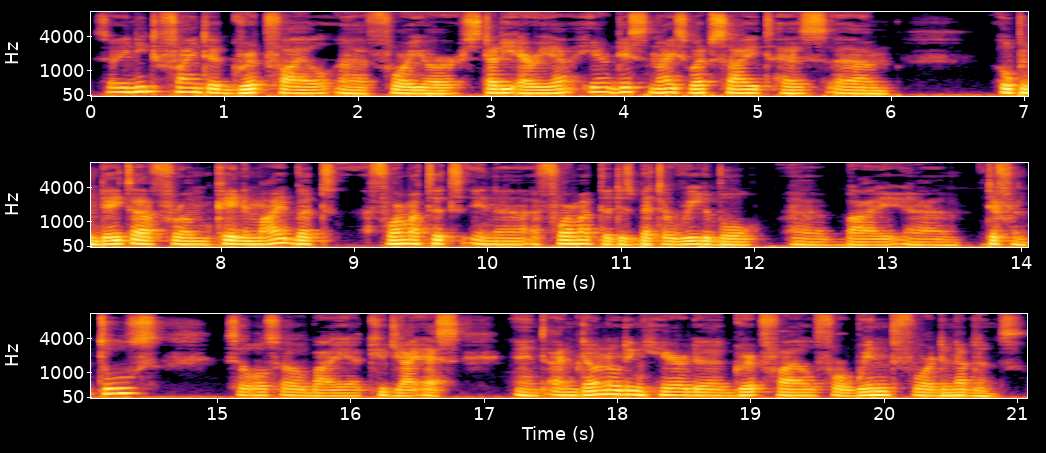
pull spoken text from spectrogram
So you need to find a GRIB file uh, for your study area. Here this nice website has um, open data from KNMI but formatted in a, a format that is better readable uh, by uh, different tools, so also by uh, QGIS and I'm downloading here the GRIB file for wind for the Netherlands.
